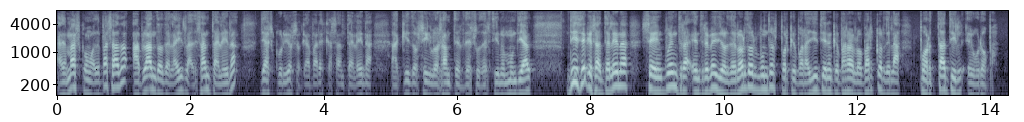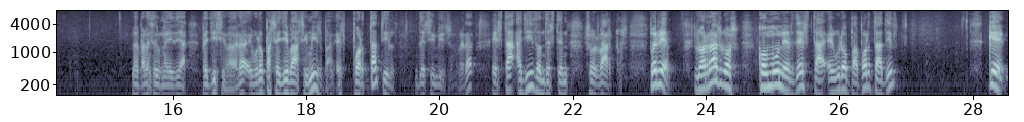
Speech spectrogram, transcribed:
además, como de pasada, hablando de la isla de Santa Elena, ya es curioso que aparezca Santa Elena aquí dos siglos antes de su destino mundial, dice que Santa Elena se encuentra entre medios de los dos mundos porque por allí tienen que pasar los barcos de la portátil Europa. Me parece una idea bellísima, ¿verdad? Europa se lleva a sí misma, es portátil de sí misma, ¿verdad? Está allí donde estén sus barcos. Pues bien, los rasgos comunes de esta Europa portátil, que,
